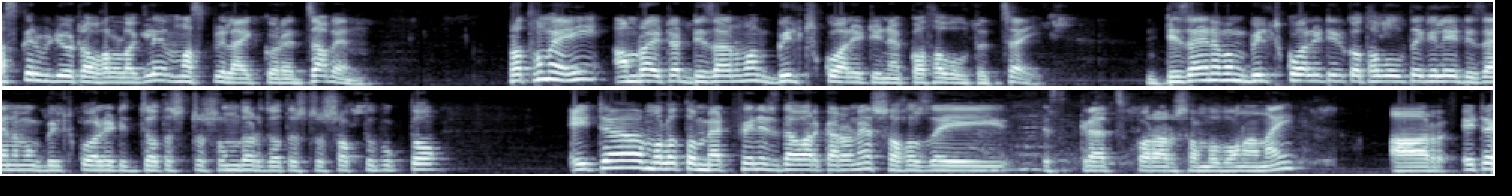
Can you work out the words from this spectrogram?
আজকের ভিডিওটা ভালো লাগলে মাস্ট বি লাইক করে যাবেন। প্রথমেই আমরা এটার ডিজাইন এবং বিল্ড কোয়ালিটি নিয়ে কথা বলতে চাই। ডিজাইন এবং বিল্ড কোয়ালিটির কথা বলতে গেলে ডিজাইন এবং বিল্ড কোয়ালিটি যথেষ্ট সুন্দর, যথেষ্ট শক্তপুক্ত। এইটা মূলত ম্যাট ফিনিশ দেওয়ার কারণে সহজেই স্ক্র্যাচ করার সম্ভাবনা নাই। আর এটা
